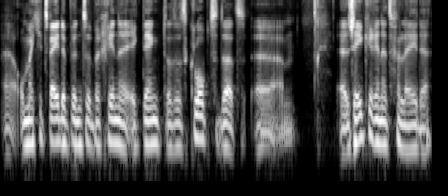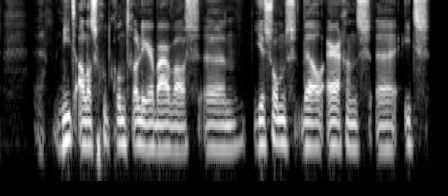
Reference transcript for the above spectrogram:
eh, om met je tweede punt te beginnen. Ik denk dat het klopt dat ehm, eh, zeker in het verleden eh, niet alles goed controleerbaar was. Ehm, je soms wel ergens eh, iets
